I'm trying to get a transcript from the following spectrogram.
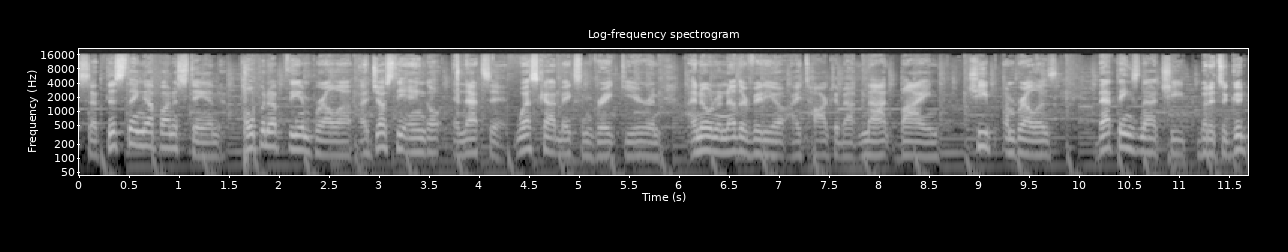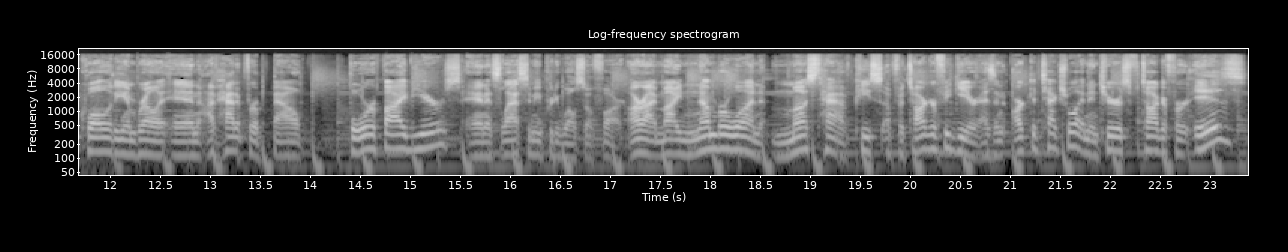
set this thing up on a stand, open up the umbrella, adjust the angle, and that's it. Westcott makes some great gear, and I know in another video I talked about not buying cheap umbrellas. That thing's not cheap, but it's a good quality umbrella, and I've had it for about four or five years and it's lasted me pretty well so far. All right, my number one must have piece of photography gear as an architectural and interiors photographer is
